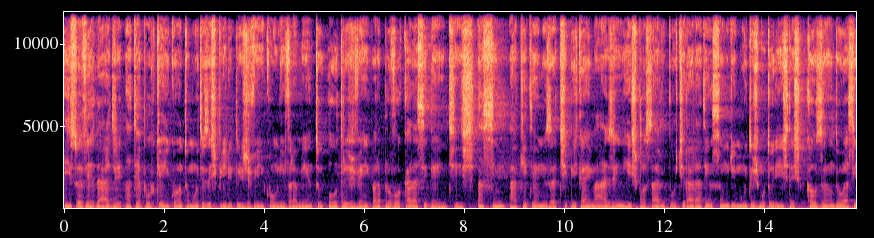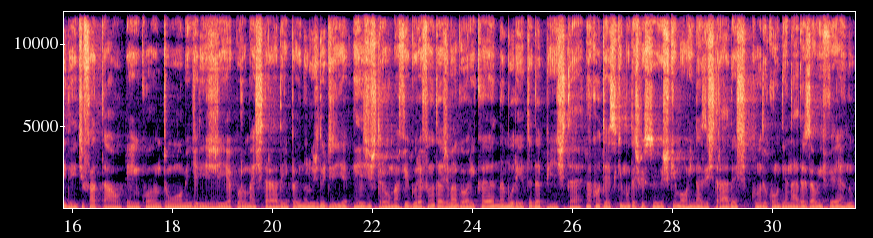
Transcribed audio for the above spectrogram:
Isso é verdade, até porque enquanto muitos espíritos vêm com livramento, outros vêm para provocar acidentes. Assim, aqui temos a típica imagem responsável por tirar a atenção de muitos motoristas, causando o acidente fatal. Enquanto um homem dirigia por uma estrada em plena luz do dia, registrou uma figura fantasmagórica na mureta da pista. Acontece que muitas pessoas que morrem nas estradas, quando condenadas ao inferno,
